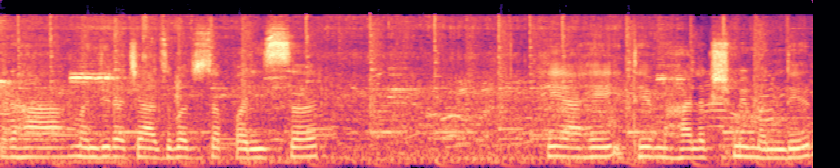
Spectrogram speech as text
तर हा मंदिराच्या आजूबाजूचा परिसर. हे आहे इथे महालक्ष्मी मंदिर.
